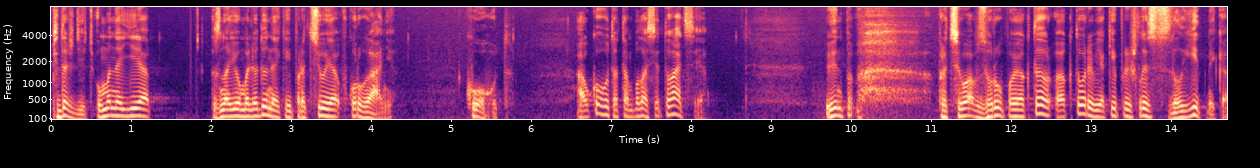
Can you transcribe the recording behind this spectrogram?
Підождіть, у мене є знайома людина, який працює в кургані. Когут. А у Когута там була ситуація. Він працював з групою актор, акторів, які прийшли з Лгітміка.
